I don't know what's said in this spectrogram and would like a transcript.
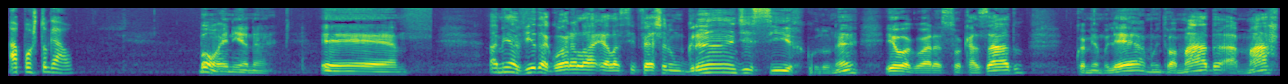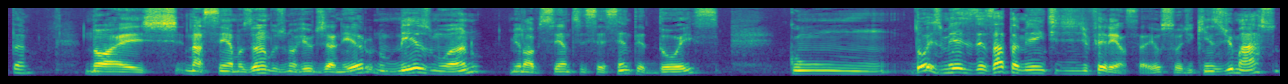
a Portugal? Bom, Renina, é... a minha vida agora ela, ela se fecha num grande círculo, né? Eu agora sou casado com a minha mulher, muito amada, a Marta, nós nascemos ambos no Rio de Janeiro, no mesmo ano, 1962, com dois meses exatamente de diferença. Eu sou de 15 de março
